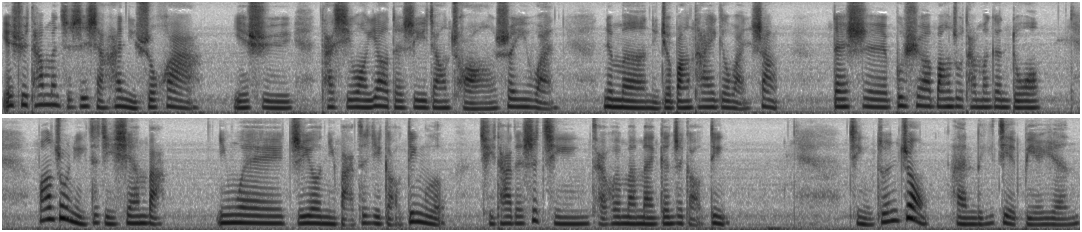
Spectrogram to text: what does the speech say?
也许他们只是想和你说话。也许他希望要的是一张床睡一晚，那么你就帮他一个晚上，但是不需要帮助他们更多，帮助你自己先吧，因为只有你把自己搞定了，其他的事情才会慢慢跟着搞定。请尊重和理解别人，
